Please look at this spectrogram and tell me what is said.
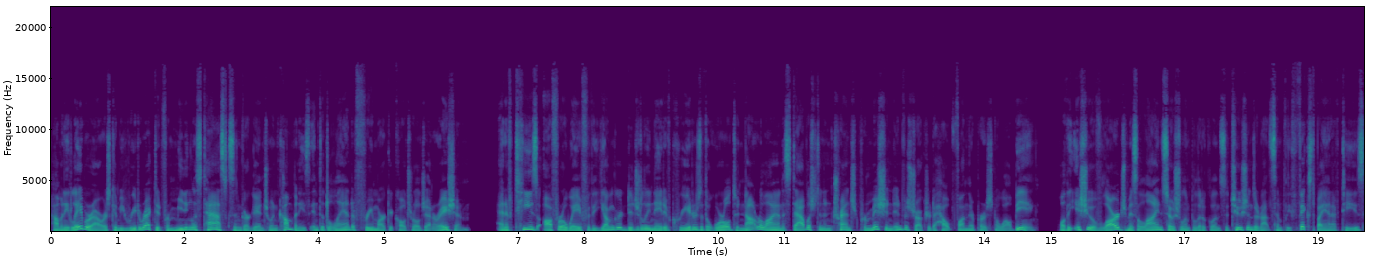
How many labor hours can be redirected from meaningless tasks in gargantuan companies into the land of free market cultural generation? NFTs offer a way for the younger digitally native creators of the world to not rely on established and entrenched permissioned infrastructure to help fund their personal well being. While the issue of large misaligned social and political institutions are not simply fixed by NFTs,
